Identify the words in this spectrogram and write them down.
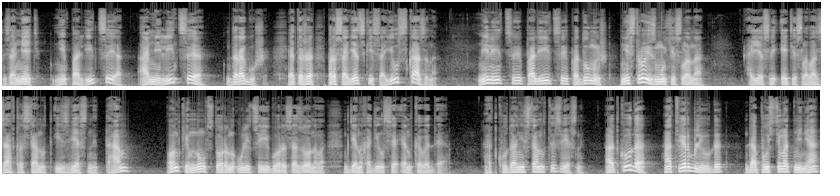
Заметь, не полиция, а милиция, дорогуша. Это же про Советский Союз сказано. Милиция, полиция, подумаешь, не строй из мухи слона. А если эти слова завтра станут известны там... Он кивнул в сторону улицы Егора Сазонова, где находился НКВД. Откуда они станут известны? Откуда? От верблюда. Допустим, от меня.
